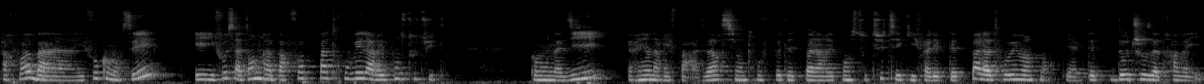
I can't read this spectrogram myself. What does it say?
parfois, bah, il faut commencer et il faut s'attendre à parfois pas trouver la réponse tout de suite. Comme on a dit, rien n'arrive par hasard. Si on trouve peut-être pas la réponse tout de suite, c'est qu'il fallait peut-être pas la trouver maintenant, qu'il y avait peut-être d'autres choses à travailler.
